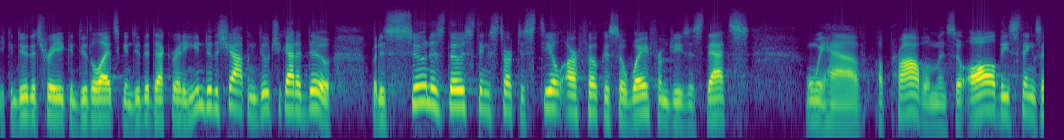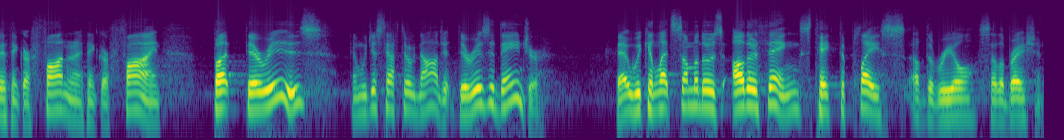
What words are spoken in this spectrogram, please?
You can do the tree, you can do the lights, you can do the decorating, you can do the shopping, do what you got to do. But as soon as those things start to steal our focus away from Jesus, that's when we have a problem. And so all these things I think are fun and I think are fine, but there is, and we just have to acknowledge it, there is a danger that we can let some of those other things take the place of the real celebration.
